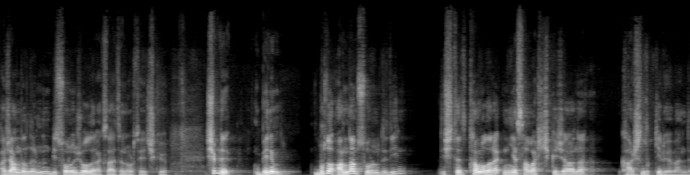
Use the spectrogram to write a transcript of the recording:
ajandalarının bir sonucu olarak zaten ortaya çıkıyor. Şimdi benim burada anlam sorunu dediğin işte tam olarak niye savaş çıkacağına karşılık geliyor bende.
